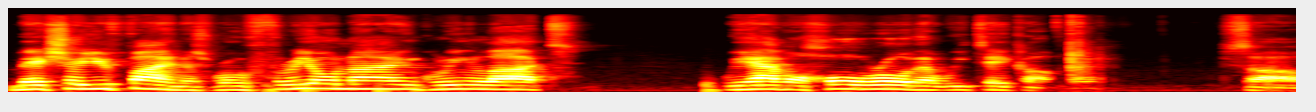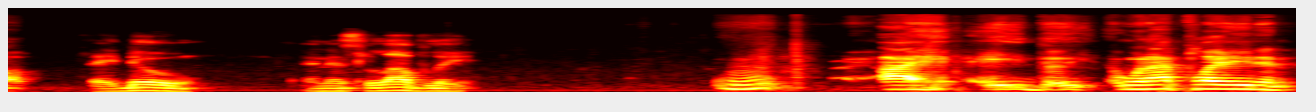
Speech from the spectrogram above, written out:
make sure you find us, row 309, green lot. We have a whole row that we take up, man. So they do, and it's lovely. I when I played and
